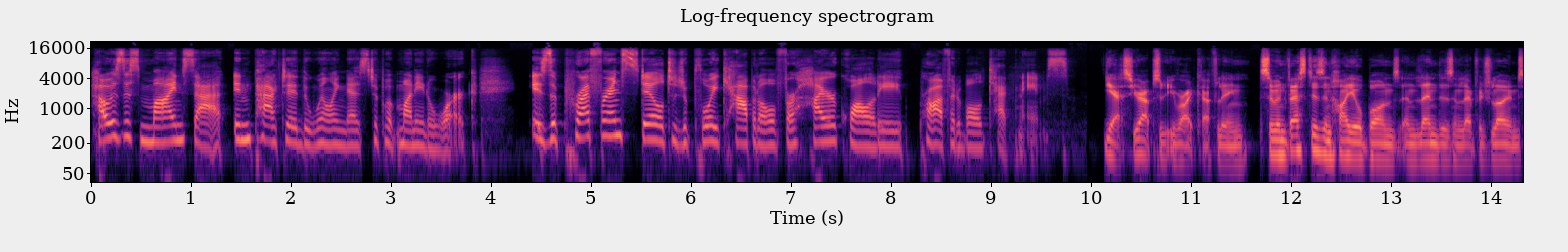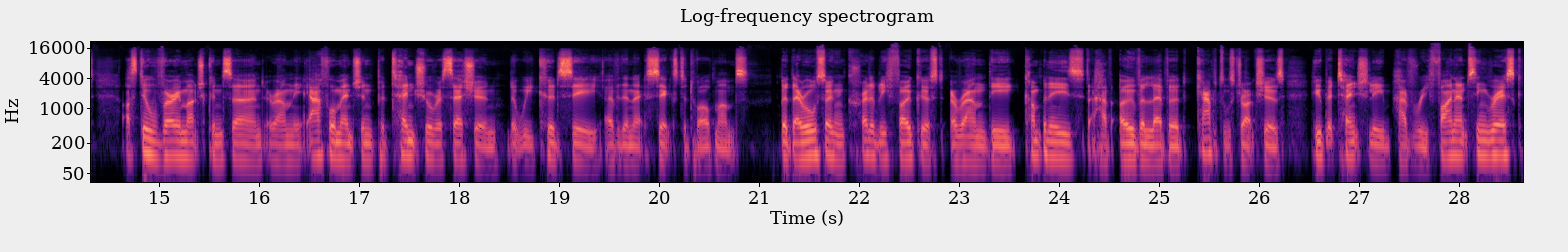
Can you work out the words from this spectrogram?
how has this mindset impacted the willingness to put money to work? Is the preference still to deploy capital for higher quality, profitable tech names? Yes, you're absolutely right, Kathleen. So, investors in high yield bonds and lenders in leveraged loans are still very much concerned around the aforementioned potential recession that we could see over the next six to 12 months. But they're also incredibly focused around the companies that have over levered capital structures who potentially have refinancing risk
